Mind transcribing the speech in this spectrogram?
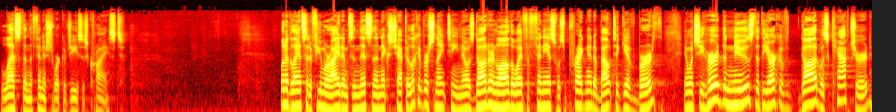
less than the finished work of Jesus Christ. I want to glance at a few more items in this in the next chapter. Look at verse 19. Now, his daughter in law, the wife of Phinehas, was pregnant, about to give birth. And when she heard the news that the ark of God was captured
